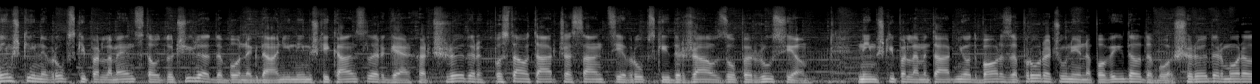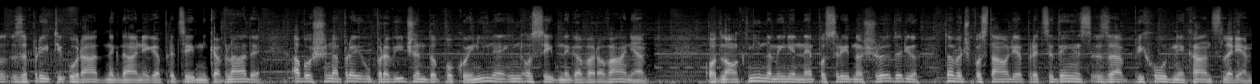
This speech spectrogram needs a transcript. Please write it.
Nemški in Evropski parlament sta odločila, da bo nekdani nemški kancler Gerhard Schröder postal tarča sankcij evropskih držav zoper Rusijo. Nemški parlamentarni odbor za proračun je napovedal, da bo Schröder moral zapreti urad nekdanjega predsednika vlade, a bo še naprej upravičen do pokojnine in osebnega varovanja. Odlok ni namenjen neposredno Schröderju, temveč postavlja precedens za prihodnje kanclerje.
